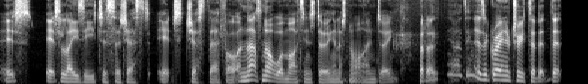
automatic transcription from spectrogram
it's it's lazy to suggest it's just their fault, and that's not what Martin's doing, and that's not what I'm doing. But I, you know, I think there's a grain of truth that that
